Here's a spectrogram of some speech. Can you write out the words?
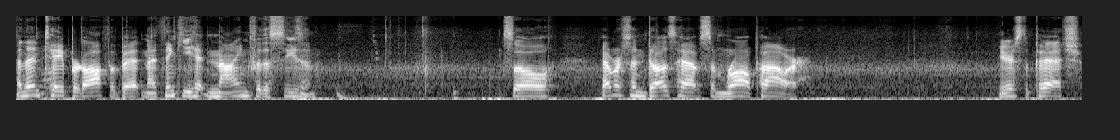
And then tapered off a bit, and I think he hit nine for the season. So, Emerson does have some raw power. Here's the pitch.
